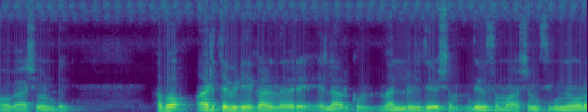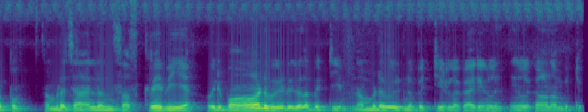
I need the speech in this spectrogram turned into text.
അവകാശമുണ്ട് അപ്പോൾ അടുത്ത വീഡിയോ കാണുന്നവരെ എല്ലാവർക്കും നല്ലൊരു ദിവസം ദിവസം ആശംസിക്കുന്നതോടൊപ്പം നമ്മുടെ ചാനലൊന്ന് സബ്സ്ക്രൈബ് ചെയ്യുക. ഒരുപാട് വീടുകളെ പറ്റിയും നമ്മുടെ വീടിനെ പറ്റിയുള്ള കാര്യങ്ങൾ നിങ്ങൾ കാണാൻ പറ്റും.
